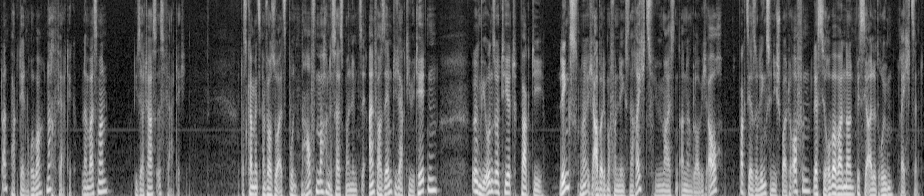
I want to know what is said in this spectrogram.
dann packt er ihn rüber nach fertig. Und dann weiß man, dieser Task ist fertig. Das kann man jetzt einfach so als bunten Haufen machen. Das heißt, man nimmt einfach sämtliche Aktivitäten, irgendwie unsortiert, packt die links. Ne? Ich arbeite immer von links nach rechts, wie die meisten anderen glaube ich auch. Packt sie also links in die Spalte offen, lässt sie rüberwandern, bis sie alle drüben rechts sind.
